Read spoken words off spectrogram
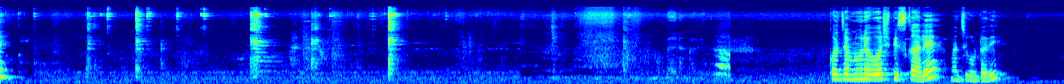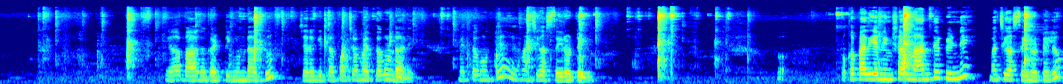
కొంచెం నూనె పోసి పిసకాలి మంచిగా ఉంటుంది. ఇక బాగా గట్టిగా ఉండద్దు. జరగిట్లా కొంచెం మెత్తగా ఉండాలి. మెత్తగా ఉంటే మంచిగా వస్తాయి రొట్టెలు. ఒక పదిహేను నిమిషాలు నానితే పిండి మంచిగా వస్తాయి రొట్టెలు.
